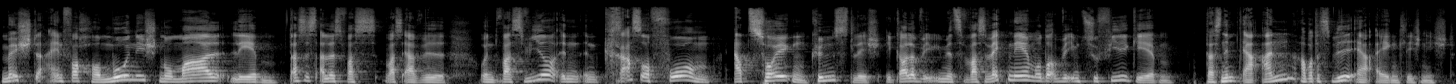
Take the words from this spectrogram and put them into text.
möchte einfach harmonisch, normal leben. Das ist alles, was, was er will. Und was wir in, in krasser Form erzeugen, künstlich, egal ob wir ihm jetzt was wegnehmen oder ob wir ihm zu viel geben, das nimmt er an, aber das will er eigentlich nicht.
